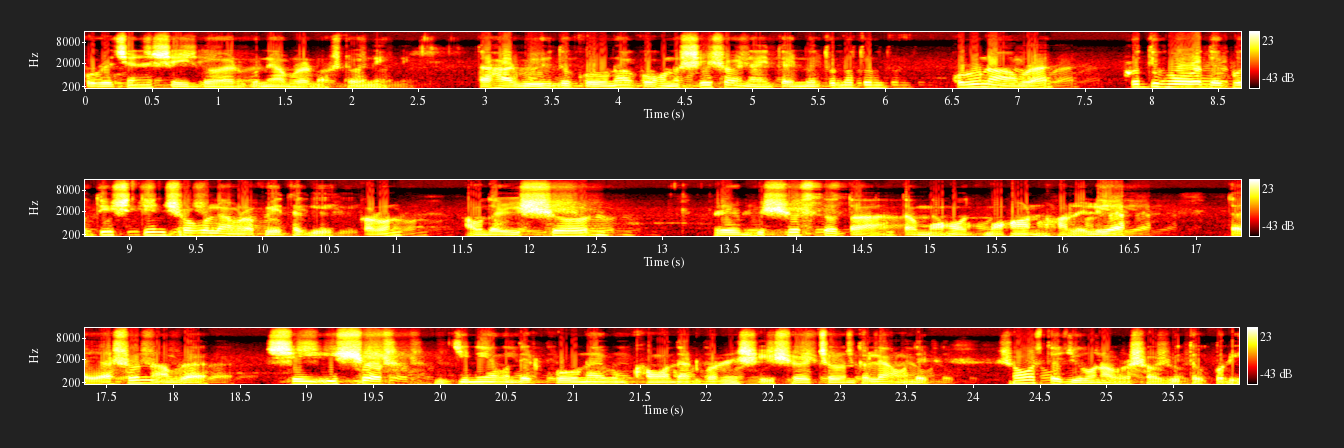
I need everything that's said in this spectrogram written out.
করেছেন, সেই দয়ার গুণে আমরা নষ্ট হয়নি তাহার বিবিধ করুণা কখনো শেষ হয় নাই। তাই নতুন নতুন করুণা আমরা প্রতি প্রভাতে প্রতিদিন সকলে আমরা পেয়ে থাকি। কারণ আমাদের ঈশ্বর বিশ্বস্ততা তা মহৎ, মহান, হালেলিয়া। তাই আসুন আমরা সেই ঈশ্বর যিনি আমাদের করুণা এবং ক্ষমাদান করেন, সেই ঈশ্বরের চরণ তলে আমাদের সমস্ত জীবন আমরা সর্বিত করি।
